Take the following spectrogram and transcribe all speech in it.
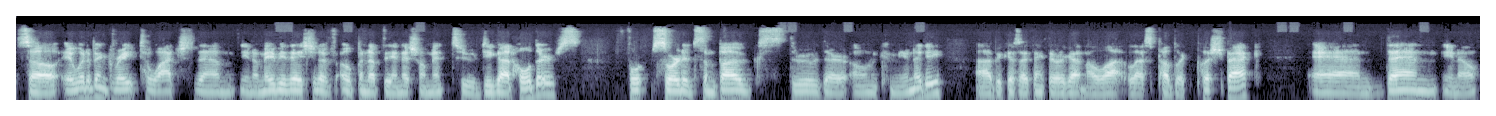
So it would have been great to watch them. You know, maybe they should have opened up the initial mint to DeGod holders, for, sorted some bugs through their own community, uh, because I think they would have gotten a lot less public pushback. And then, you know,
